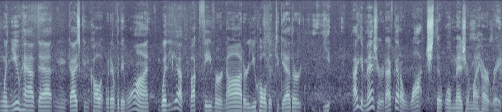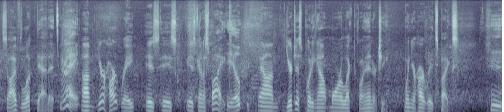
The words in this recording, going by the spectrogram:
when you have that, and guys can call it whatever they want, whether you have buck fever or not, or you hold it together, you, I can measure it. I've got a watch that will measure my heart rate, so I've looked at it. Right. Um, your heart rate is is is going to spike. Yep. Um, you're just putting out more electrical energy when your heart rate spikes. Hmm.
